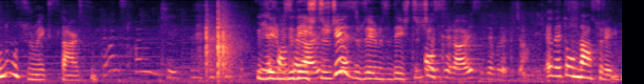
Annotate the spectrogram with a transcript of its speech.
Bunu mu sürmek istersin? Yani sanki üzerimizi değiştireceğiz. size- Üzerimizi değiştireceğiz. Son kararı size bırakacağım. Evet ondan sürelim.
